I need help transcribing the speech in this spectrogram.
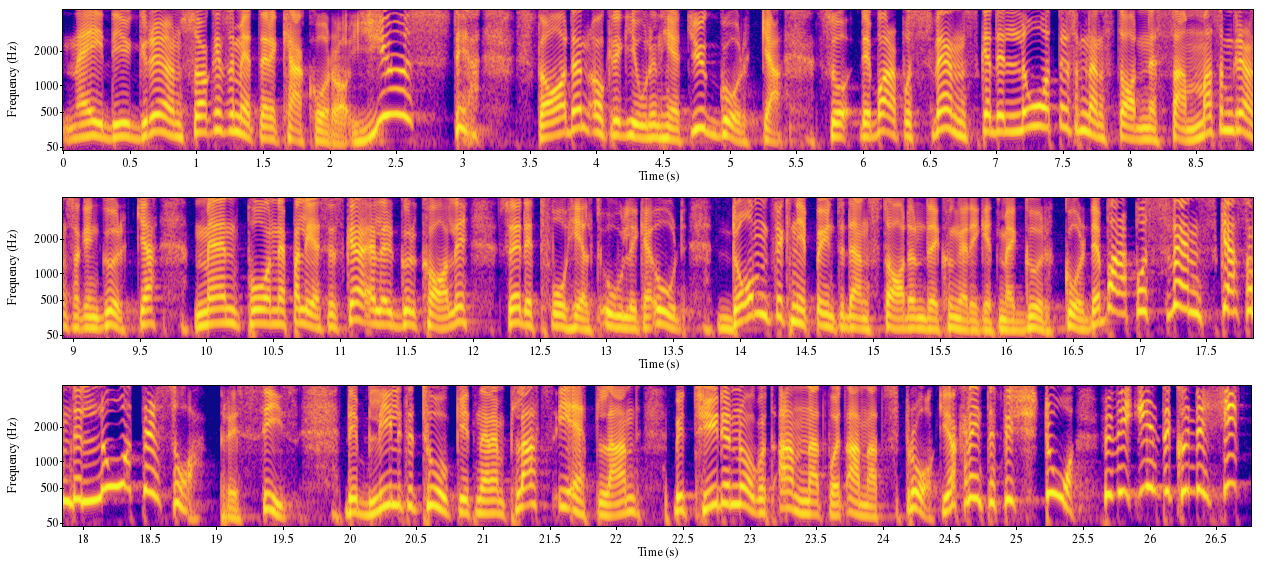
Nej, det är ju grönsaken som heter kakoro. Just det! Staden och regionen heter ju gurka, så det är bara på svenska det låter som den staden är samma som grönsaken gurka. Men på nepalesiska, eller gurkali, så är det två helt olika ord. De förknippar ju inte den staden och det kungariket med gurkor. Det är bara på svenska som det låter så! Precis. Det blir lite tokigt när en plats i ett land betyder något annat på ett annat språk. Jag kan inte förstå hur vi inte kunde hitta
